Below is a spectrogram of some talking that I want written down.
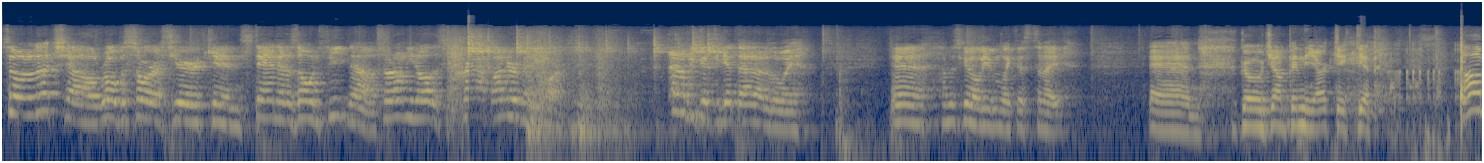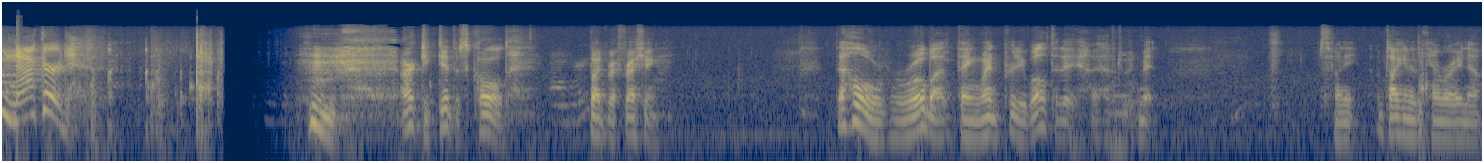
So in a nutshell, Robosaurus here can stand on his own feet now, so I don't need all this crap under him anymore. That'll be good to get that out of the way. And I'm just gonna leave him like this tonight and go jump in the Arctic dip. I'm knackered. Hmm, Arctic dip is cold, but refreshing. That whole robot thing went pretty well today, I have to admit. It's funny. I'm talking to the camera right now.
